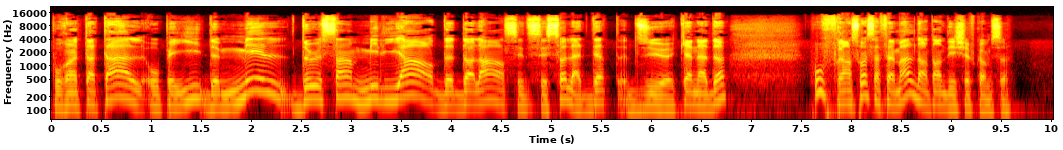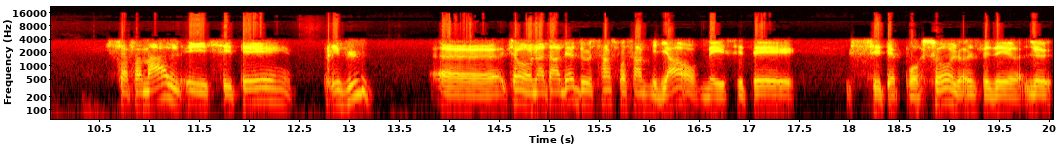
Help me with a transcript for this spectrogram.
pour un total au pays de 1200 milliards de dollars. C'est ça la dette du euh, Canada. Ouf, François, ça fait mal d'entendre des chiffres comme ça ça fait mal et c'était prévu. Euh, on attendait 260 milliards, mais c'était c'était pas ça. Là. Je veux dire, le,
